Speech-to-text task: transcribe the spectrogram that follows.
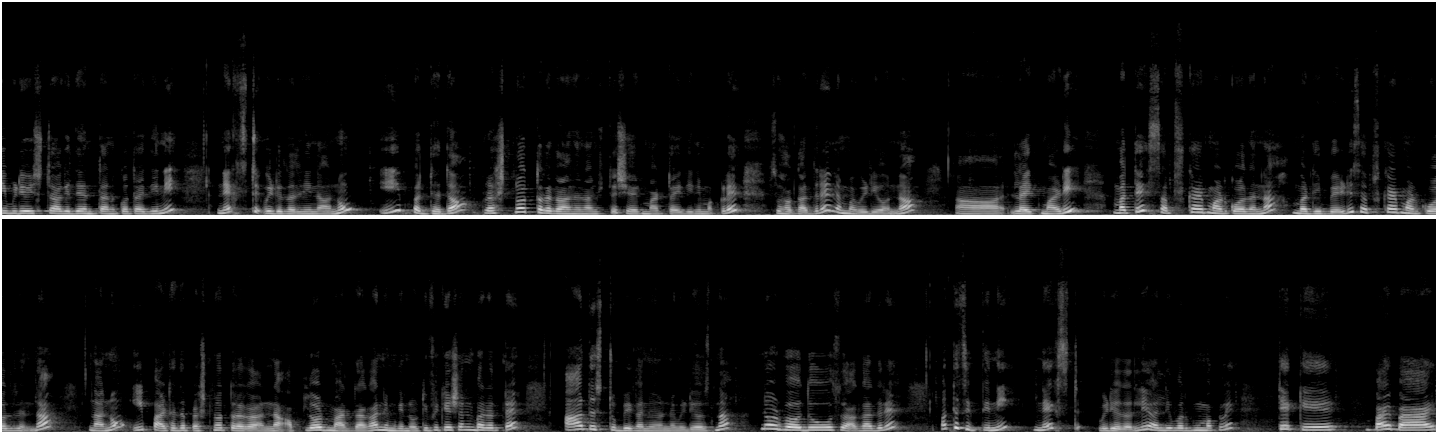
ಈ ವಿಡಿಯೋ ಇಷ್ಟ ಆಗಿದೆ ಅಂತ ಅನ್ಕೋತಾ ಇದ್ದೀನಿ. ನೆಕ್ಸ್ಟ್ ವಿಡಿಯೋದಲ್ಲಿ ನಾನು ಈ ಪದ್ಯದ ಪ್ರಶ್ನೋತ್ತರಗಳನ್ನು ನನ್ನ ಜೊತೆ ಶೇರ್ ಮಾಡ್ತಾ ಇದ್ದೀನಿ ಮಕ್ಕಳೇ. ಸೊ ಹಾಗಾದರೆ ನಮ್ಮ ವಿಡಿಯೋನ ಲೈಕ್ ಮಾಡಿ, ಮತ್ತು ಸಬ್ಸ್ಕ್ರೈಬ್ ಮಾಡ್ಕೊಳ್ಳೋದನ್ನು ಮರಿಬೇಡಿ. ಸಬ್ಸ್ಕ್ರೈಬ್ ಮಾಡ್ಕೊಳ್ಳೋದ್ರಿಂದ ನಾನು ಈ ಪಾಠದ ಪ್ರಶ್ನೋತ್ತರಗಳನ್ನು ಅಪ್ಲೋಡ್ ಮಾಡಿದಾಗ ನಿಮಗೆ ನೋಟಿಫಿಕೇಷನ್ ಬರುತ್ತೆ. ಆದಷ್ಟು ಬೇಗ ನೀವು ನನ್ನ ವಿಡಿಯೋಸ್ನ ನೋಡ್ಬೋದು. ಸೊ ಹಾಗಾದರೆ ಮತ್ತೆ ಸಿಗ್ತೀನಿ ನೆಕ್ಸ್ಟ್ ವಿಡಿಯೋದಲ್ಲಿ ಅಲ್ಲಿವರೆಗೂ ಮಕ್ಕಳೇ. Take care bye bye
